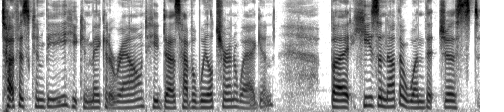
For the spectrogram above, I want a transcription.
tough as can be. He can make it around. He does have a wheelchair and a wagon, but he's another one that just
